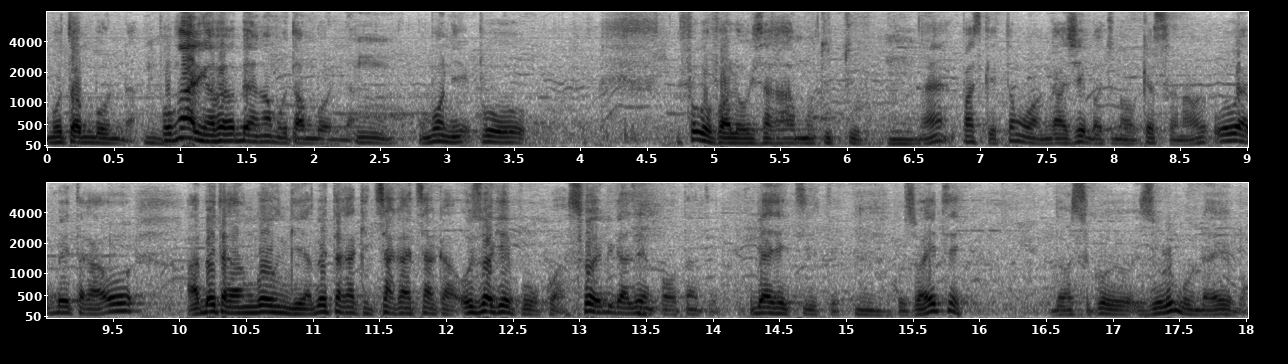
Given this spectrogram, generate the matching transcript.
moto mbonda mpo ngai alinga mpe babenganga moto mbonda omoni mpo il faut kovalorisaka motu tu parce que ntango engagé bato na orchestre na oyo abetaka oyo abetaka ngongi abetaka kitiakatiaka ozwaki pourquoi so oyebi kaza important te ebi aza etili te kozwa ye te donc sikoyo zulu mbonda ye bon.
